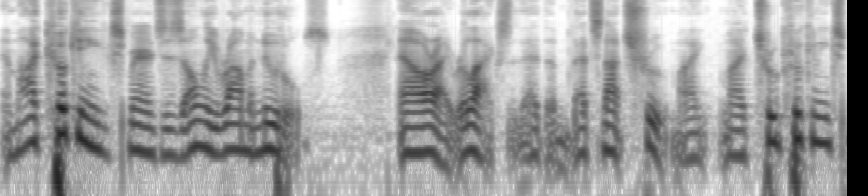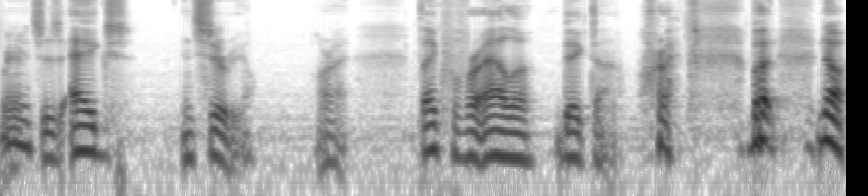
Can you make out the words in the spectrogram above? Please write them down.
and my cooking experience is only ramen noodles, now, all right, relax. That, that's not true. My my true cooking experience is eggs and cereal. All right. Thankful for Ella big time. All right. But no,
